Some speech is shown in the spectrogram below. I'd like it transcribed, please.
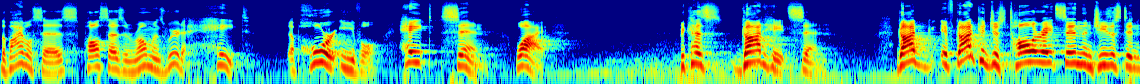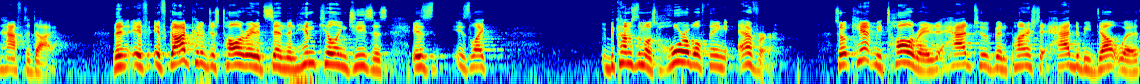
The Bible says, Paul says in Romans, we're to hate, abhor evil, hate sin. Why? Because God hates sin. God, if God could just tolerate sin, then Jesus didn't have to die. Then if, if God could have just tolerated sin, then him killing Jesus is, is like, it becomes the most horrible thing ever. So it can't be tolerated. It had to have been punished, it had to be dealt with.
